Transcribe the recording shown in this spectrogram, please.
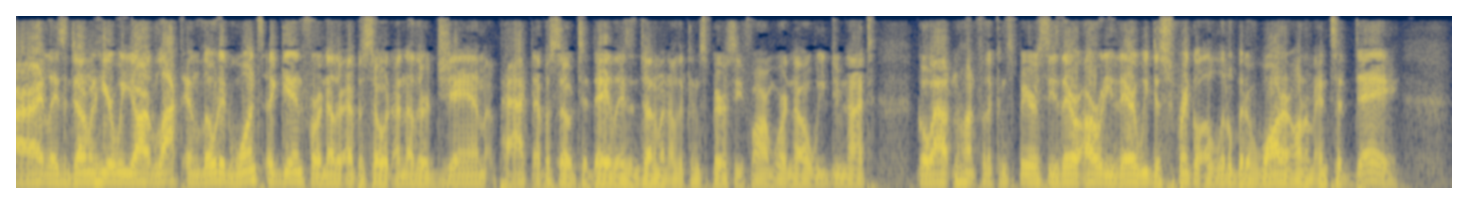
All right, ladies and gentlemen, here we are locked and loaded once again for another episode, another jam-packed episode today, ladies and gentlemen, of the Conspiracy Farm, where no, we do not go out and hunt for the conspiracies. They're already there. We just sprinkle a little bit of water on them. And today,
